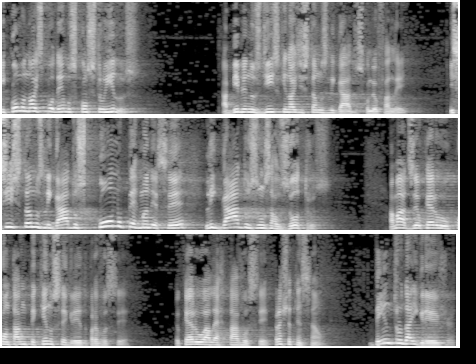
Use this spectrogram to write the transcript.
e como nós podemos construí-los? A Bíblia nos diz que nós estamos ligados, como eu falei. E se estamos ligados, como permanecer ligados uns aos outros? Amados, eu quero contar um pequeno segredo para você. Eu quero alertar você, preste atenção. Dentro da igreja,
